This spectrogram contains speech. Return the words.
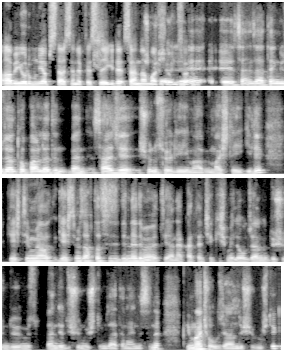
abi yorumunu yap istersen Efes'le ilgili. Senden başlayalım. Şöyle, e, sen zaten güzel toparladın. Ben sadece şunu söyleyeyim abi maçla ilgili. Geçtiğimiz, geçtiğimiz hafta sizi dinledim evet yani hakikaten çekişmeli olacağını düşündüğümüz ben de düşünmüştüm zaten aynısını. Bir maç olacağını düşünmüştük.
